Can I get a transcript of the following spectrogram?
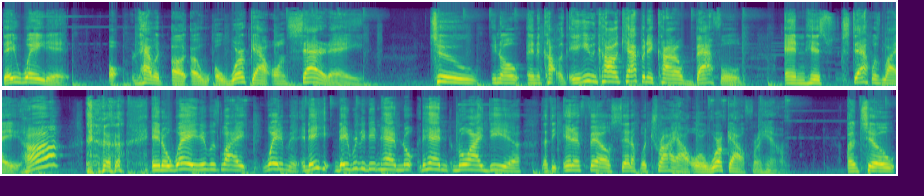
they waited uh, have a, a, a workout on Saturday to you know, and the, even Colin Kaepernick kind of baffled, and his staff was like, "Huh." in a way, it was like, wait a minute, and they they really didn't have no they had no idea that the NFL set up a tryout or a workout for him until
